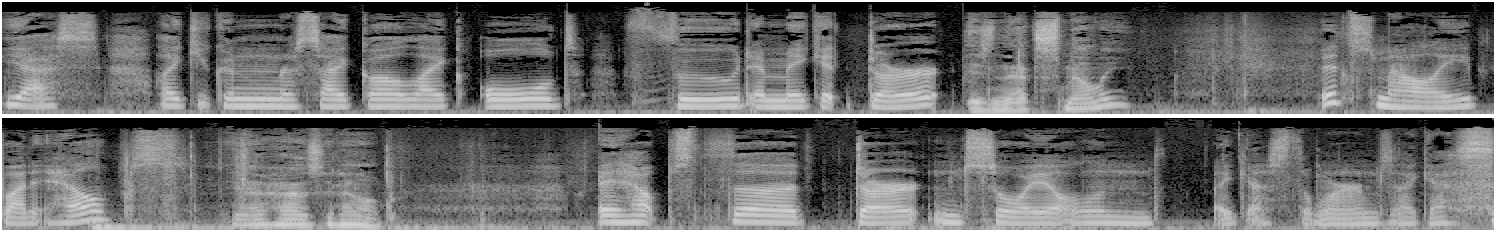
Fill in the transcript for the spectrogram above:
Yes, like you can recycle like old food and make it dirt. Isn't that smelly? It's smelly, but it helps. Yeah, how does it help? It helps the dirt and soil and I guess the worms, I guess.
